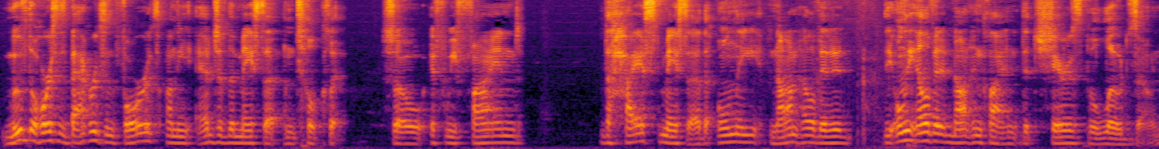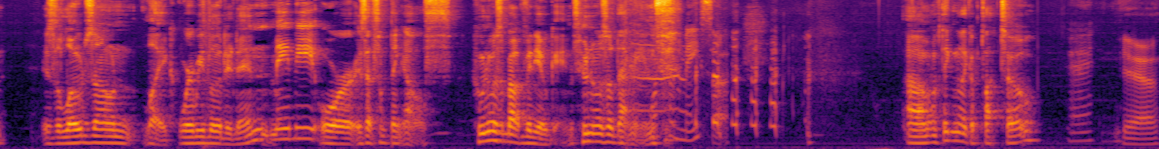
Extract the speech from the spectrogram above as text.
move the horses backwards and forwards on the edge of the mesa until clip. So if we find the highest mesa, the only non-elevated, the only elevated non-incline that shares the load zone. Is the load zone like where we loaded in, maybe, or is that something else? Who knows about video games? Who knows what that means? What's a mesa? Um, I'm thinking like a plateau. okay. Yeah.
